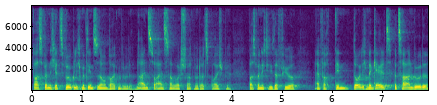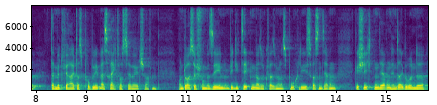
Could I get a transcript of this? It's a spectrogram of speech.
Was, wenn ich jetzt wirklich mit denen zusammenarbeiten würde, eine 1 zu 1 Arbeit starten würde als Beispiel? Was, wenn ich die dafür einfach den deutlich mehr Geld bezahlen würde, damit wir halt das Problem erst recht aus der Welt schaffen? Und du hast ja schon gesehen, wie die ticken, also quasi, wenn man das Buch liest, was sind deren Geschichten, deren Hintergründe,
